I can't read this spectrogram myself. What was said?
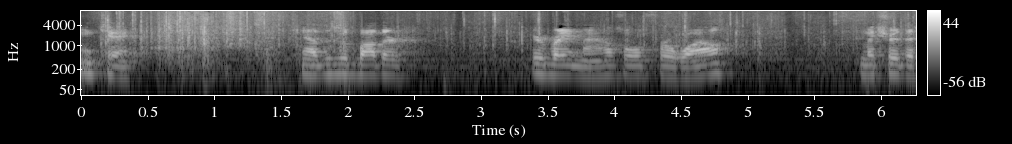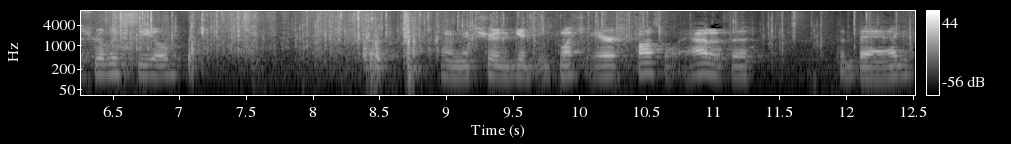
Okay. Now this will bother everybody in my household for a while. Make sure that's really sealed. Make sure to get as much air as possible out of the, the bag.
